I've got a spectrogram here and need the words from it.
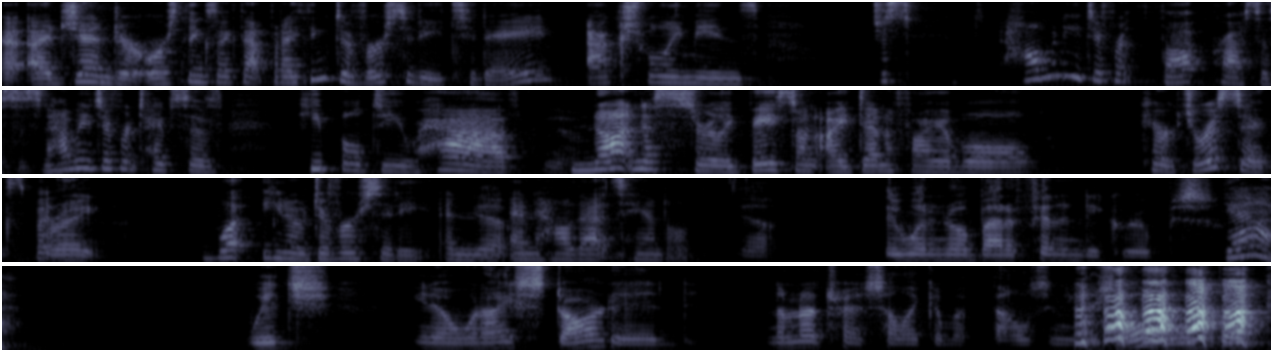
a, a gender or things like that but i think diversity today actually means just how many different thought processes and how many different types of people do you have Yeah. not necessarily based on identifiable characteristics but right. what you know diversity and Yeah. and how that's handled yeah They want to know about affinity groups, yeah which, you know, when I started, and I'm not trying to sound like I'm a thousand years old, but,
